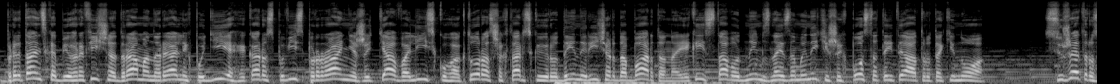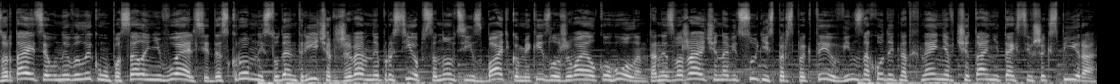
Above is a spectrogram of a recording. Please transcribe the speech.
Британська біографічна драма на реальних подіях, яка розповість про раннє життя валійського актора з шахтарської родини Річарда Бартона, який став одним з найзнаменитіших постатей театру та кіно. Сюжет розгортається у невеликому поселенні в Уельсі, де скромний студент Річард живе в непростій обстановці із батьком, який зловживає алкоголем, та незважаючи на відсутність перспектив, він знаходить натхнення в читанні текстів Шекспіра.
